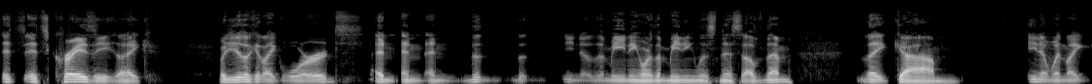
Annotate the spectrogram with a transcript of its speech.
it's it's crazy like when you look at like words and and and the the you know the meaning or the meaninglessness of them like um you know when like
